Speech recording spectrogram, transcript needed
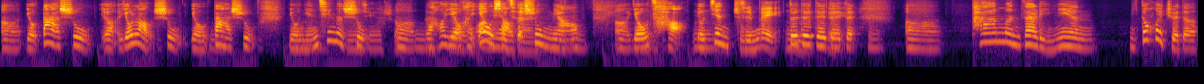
呃，有大树，有有老树，有大树，有年轻的树，嗯嗯，然后也有很幼小的树苗嗯，呃，有草，有嗯建筑，植被，嗯对对对对对，嗯。呃，他们在里面，你都会觉得，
